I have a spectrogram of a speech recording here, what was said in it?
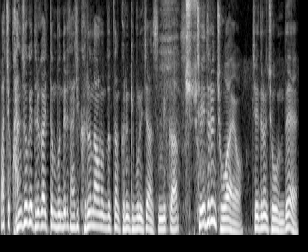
마치 관속에 들어가 있던 분들이 다시 걸어 나오는 듯한 그런 기분이지 않습니까? 저희들은 좋아요. 저희들은 좋은데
